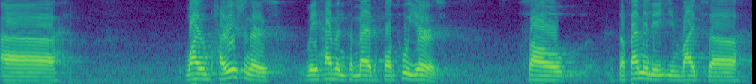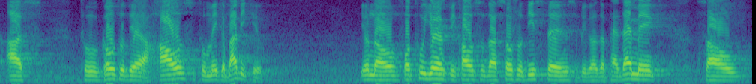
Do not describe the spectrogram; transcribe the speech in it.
uh, one parishioners we haven't met for two years. So the family invites uh, us to go to their house to make a barbecue. You know, for two years because of the social distance, because of the pandemic, so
